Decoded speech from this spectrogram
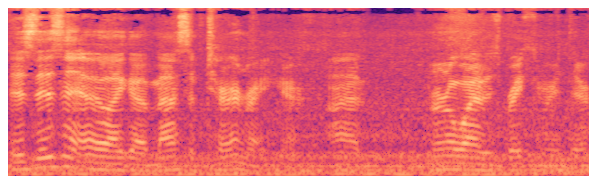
This isn't a, like a massive turn right here. I don't know why it was braking right there.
